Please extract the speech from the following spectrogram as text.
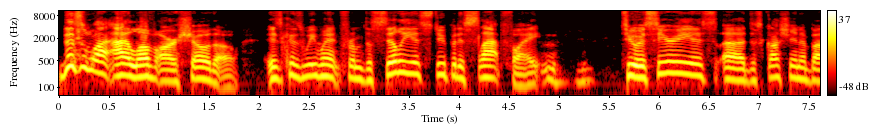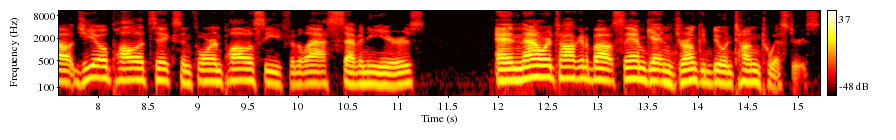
this is why I love our show, though, is because we went from the silliest, stupidest slap fight to a serious uh, discussion about geopolitics and foreign policy for the last 70 years. And now we're talking about Sam getting drunk and doing tongue twisters.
